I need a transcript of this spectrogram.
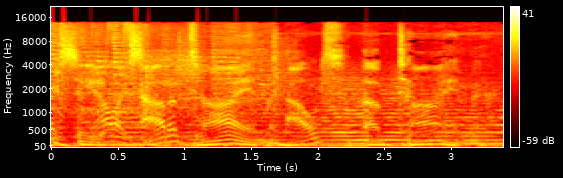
Galaxy. Out of time. Out of time.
